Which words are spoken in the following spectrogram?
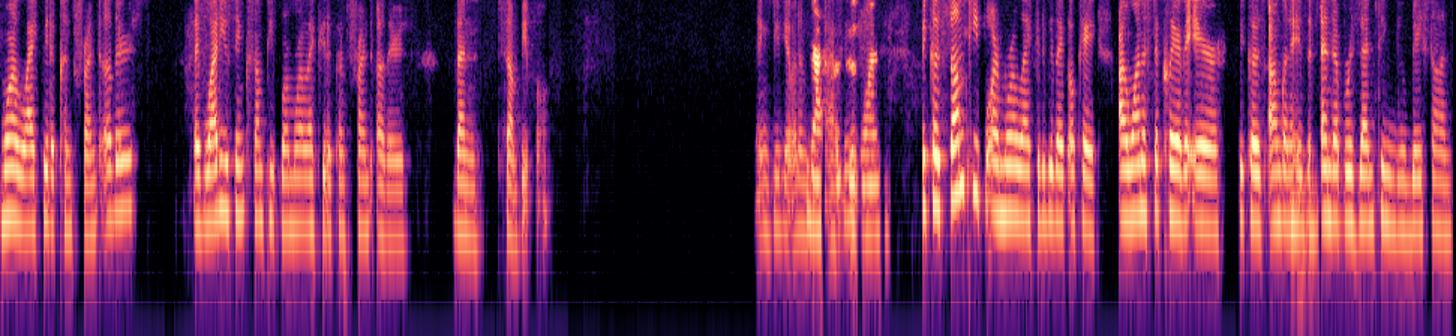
more likely to confront others? Like, why do you think some people are more likely to confront others than some people? And you get what I'm That's asking? a good one. Because some people are more likely to be like, okay, I want us to clear the air because I'm gonna mm-hmm. end up resenting you based on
